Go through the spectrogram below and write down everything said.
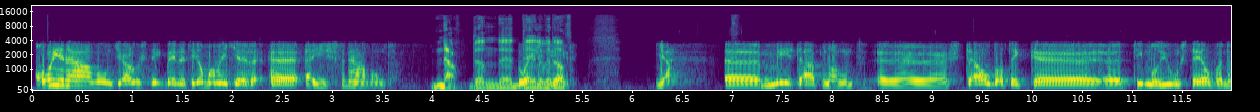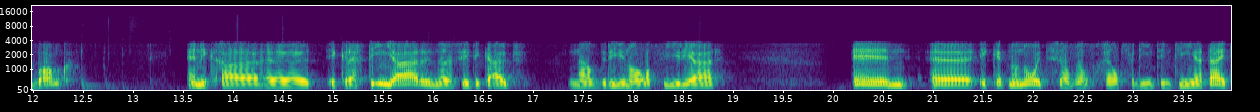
Goedenavond Joost, ik ben het helemaal met je uh, eens vanavond. Nou, dan uh, delen we dat. Ja, uh, misdaad loont. Uh, stel dat ik uh, 10 miljoen steel van de bank. En ik, ga, ik krijg tien jaar en daar zit ik uit, nou, drieënhalf, vier jaar. En ik heb nog nooit zoveel geld verdiend in tien jaar tijd.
